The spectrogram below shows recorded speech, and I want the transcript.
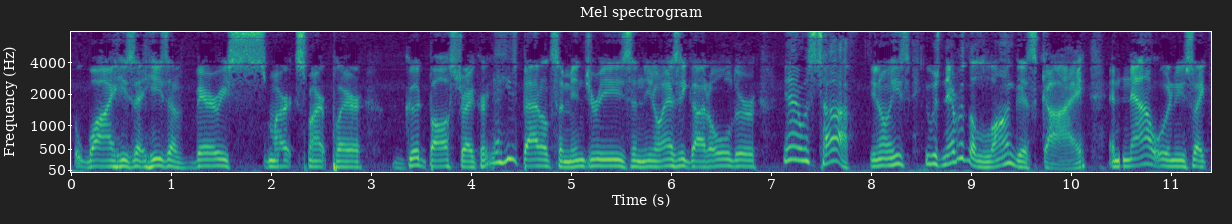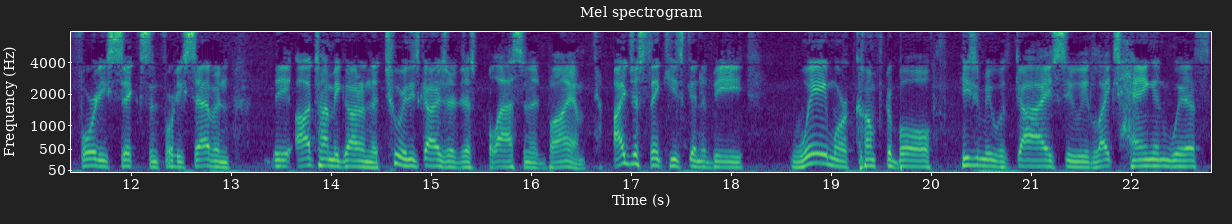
Why he's a he's a very smart smart player, good ball striker. Yeah, he's battled some injuries, and you know as he got older, yeah, it was tough. You know he's he was never the longest guy, and now when he's like 46 and 47, the odd time he got on the tour, these guys are just blasting it by him. I just think he's going to be way more comfortable. He's going to be with guys who he likes hanging with.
